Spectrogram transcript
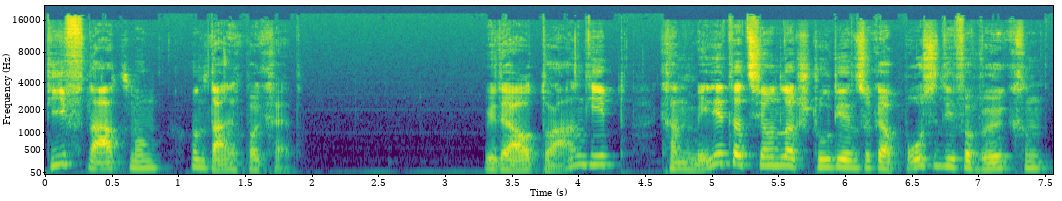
Tiefenatmung und Dankbarkeit. Wie der Autor angibt, kann Meditation laut Studien sogar positiver wirken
